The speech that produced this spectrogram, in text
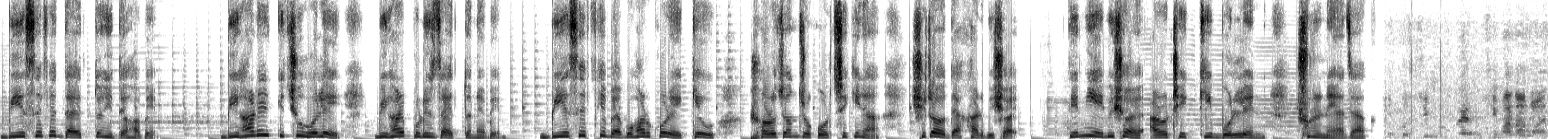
বিএসএফ এর দায়িত্ব নিতে হবে। বিহারের কিছু হলে বিহার পুলিশ দায়িত্ব নেবে। বিএসএফকে ব্যবহার করে কেউ ষড়যন্ত্র করছে কিনা সেটাও দেখার বিষয়। তিনি এ বিষয়ে আরও ঠিক কি বললেন শুনে নেওয়া যাক। পশ্চিমবঙ্গের সীমানা নয়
